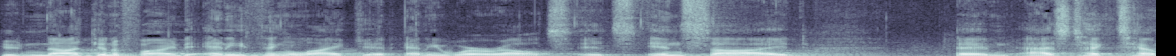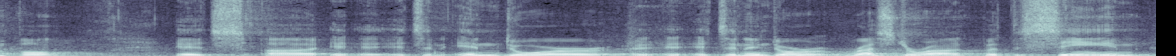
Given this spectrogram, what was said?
You're not going to find anything like it anywhere else. It's inside an Aztec temple. It's, uh, it, it's, an indoor, it's an indoor restaurant, but the scene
